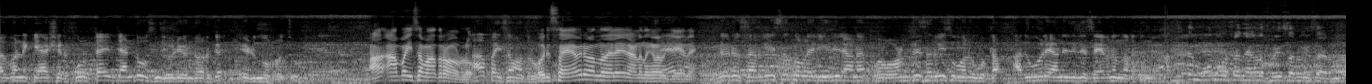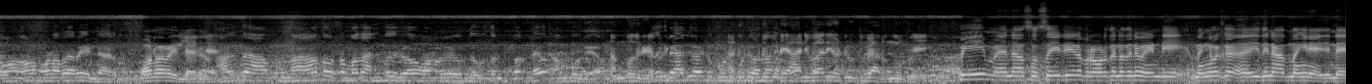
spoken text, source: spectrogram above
അതുപോലെ ക്യാഷ്യർ ഫുൾ ടൈം രണ്ട് ദിവസം ജോലി ഉണ്ടവർക്ക് എഴുന്നൂറ് രൂപ വെച്ച് കൊടുക്കും. ആ പൈസ മാത്രമേ ഉള്ളൂ. ആ പൈസ മാത്രമേ ഒരു സേവനം എന്ന നിലയിലാണ് നിങ്ങൾ ചെയ്യുന്നത്. ഇതൊരു സർവീസ് എന്നുള്ള രീതിയിലാണ് വോളണ്ടറി സർവീസ് പോലെ കൂട്ടാം. അതുപോലെയാണ് ഇതിന്റെ സേവനം നടക്കുന്നത്. ആദ്യത്തെ മൂന്ന് വർഷം ഞങ്ങൾ ഫ്രീ സർവീസ് ആയിരുന്നു. ഓണററി ഇല്ലായിരുന്നു. ഓണറേ ഇല്ലായിരുന്നു. ആദ്യത്തെ നാലാമത്തെ വർഷം അത് അൻപത് രൂപ ഓണററി ഒരു ദിവസം പെർ ഡേ അമ്പത് രൂപയാണ്. അമ്പത് അത് രൂപ ഗ്രാജുവായിട്ട് കൂടി കൂടി ആനുപാതികമായിട്ട് കിട്ടുമ്പോൾ അറുന്നൂറ് രൂപയായി. അപ്പോൾ ഈ സൊസൈറ്റിയുടെ പ്രവർത്തനത്തിന് വേണ്ടി നിങ്ങൾക്ക് ഇതിനകത്ത് എങ്ങനെയാണ് ഇതിന്റെ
